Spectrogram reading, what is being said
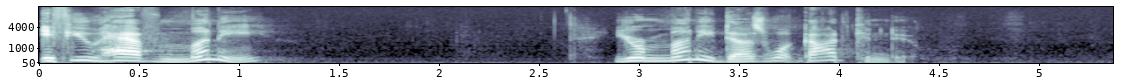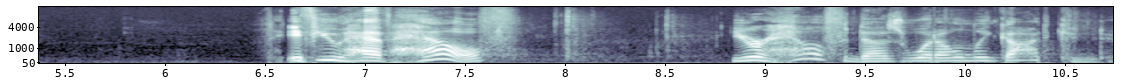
If you have money, your money does what God can do. If you have health, your health does what only God can do.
